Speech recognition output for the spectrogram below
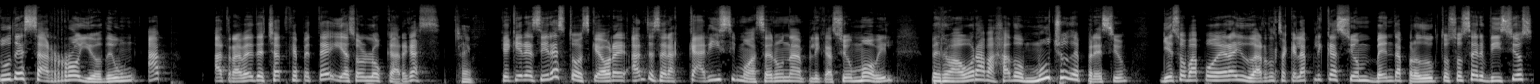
tu desarrollo de un app a través de ChatGPT y ya solo lo cargas. Sí. ¿Qué quiere decir esto? Es que ahora antes era carísimo hacer una aplicación móvil, pero ahora ha bajado mucho de precio y eso va a poder ayudarnos a que la aplicación venda productos o servicios.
